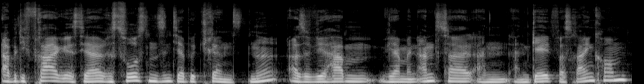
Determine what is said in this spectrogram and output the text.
Aber die Frage ist ja, Ressourcen sind ja begrenzt, ne? Also wir haben, wir haben eine Anzahl an, an Geld, was reinkommt.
